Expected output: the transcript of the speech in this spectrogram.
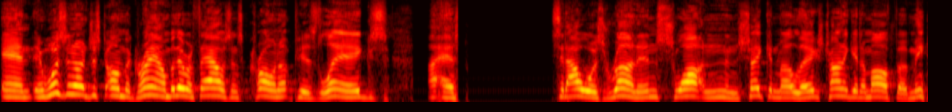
And it wasn't just on the ground, but there were thousands crawling up his legs uh, as said I was running, swatting, and shaking my legs, trying to get them off of me.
